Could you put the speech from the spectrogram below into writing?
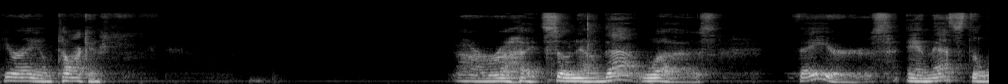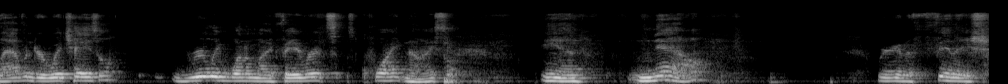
Here I am talking. All right, so now that was Thayer's, and that's the Lavender Witch Hazel really one of my favorites. It's quite nice. And now we're going to finish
